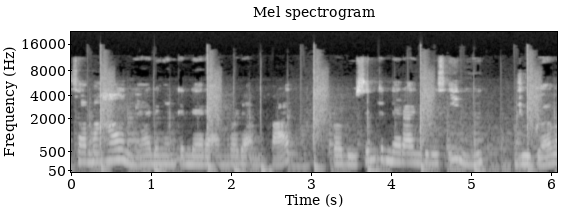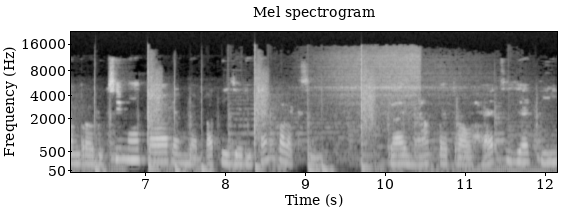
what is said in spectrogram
Sama halnya dengan kendaraan roda 4, produsen kendaraan jenis ini juga memproduksi motor yang dapat dijadikan koleksi. Banyak petrolhead sejati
